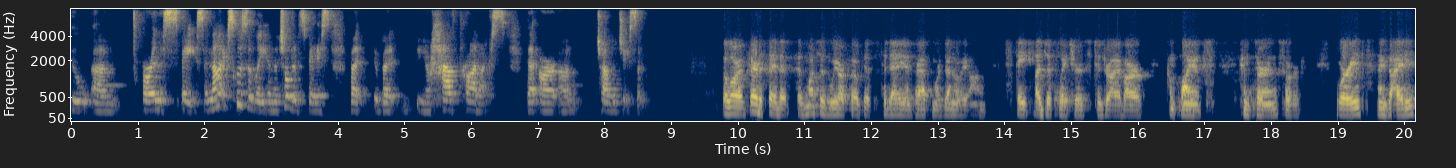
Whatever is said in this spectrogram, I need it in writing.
who um, are in the space and not exclusively in the children's space, but, but you know, have products that are um, child adjacent. So Laura, it's fair to say that as much as we are focused today and perhaps more generally on state legislatures to drive our compliance concerns or worries, anxieties,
